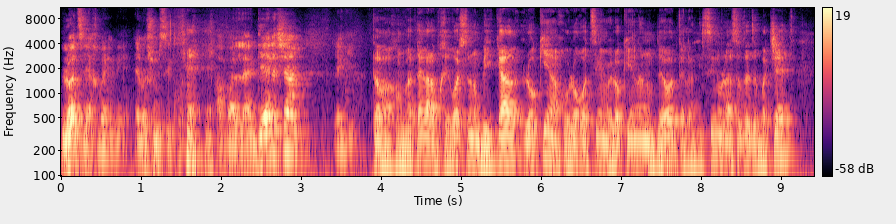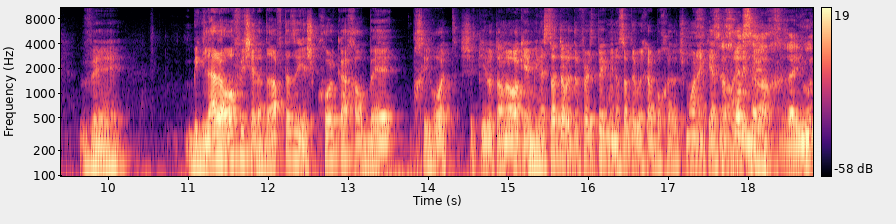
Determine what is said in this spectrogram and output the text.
לא יצליח ב-NBA, אין לו שום סיכוי. אבל להגיע לשם, יגיע. טוב, אנחנו נוותר על הבחירות שלנו בעיקר, לא כי אנחנו לא רוצים ולא כי אין לנו דעות, אלא ניסינו לעשות את זה בצ'אט, ובגלל האופי של הדראפט הזה, יש כל כך הרבה בחירות, שכאילו אתה אומר, אוקיי, מינסוטה with the first pick, מינסוטה בכלל בוחרת שמונה, כי זה הטריידים. חוסר אחריות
